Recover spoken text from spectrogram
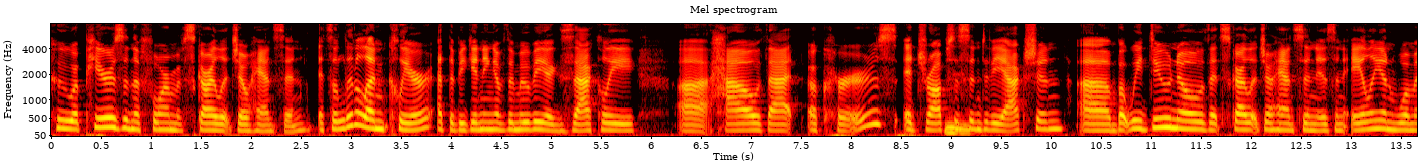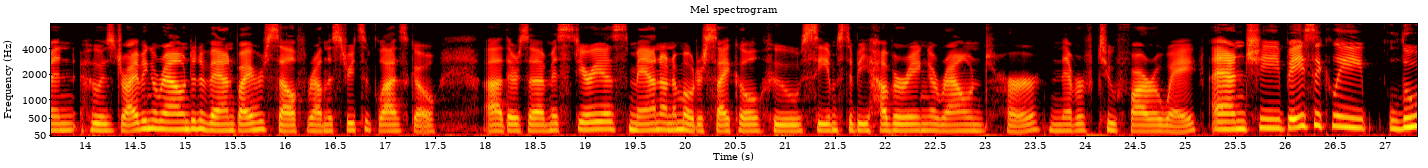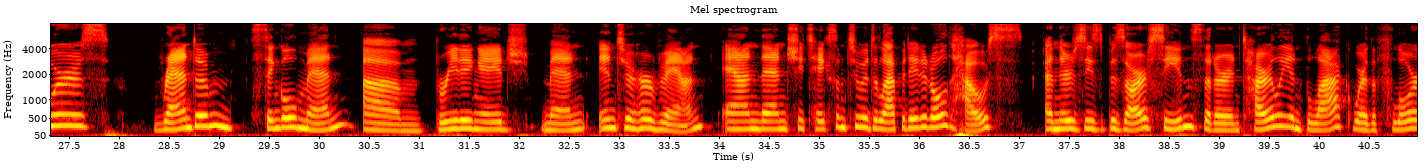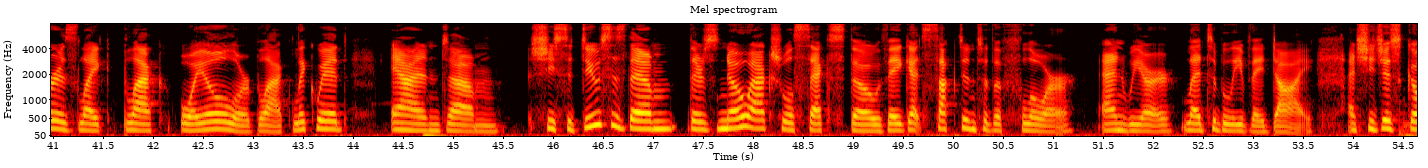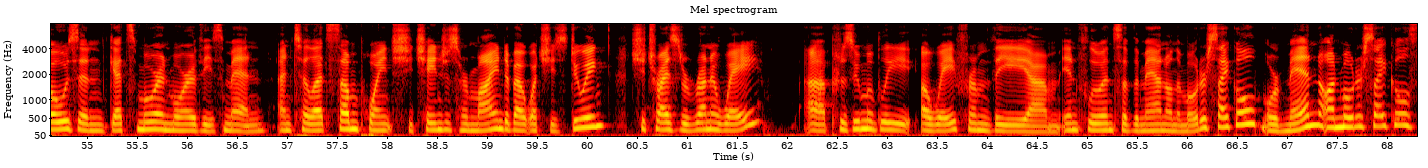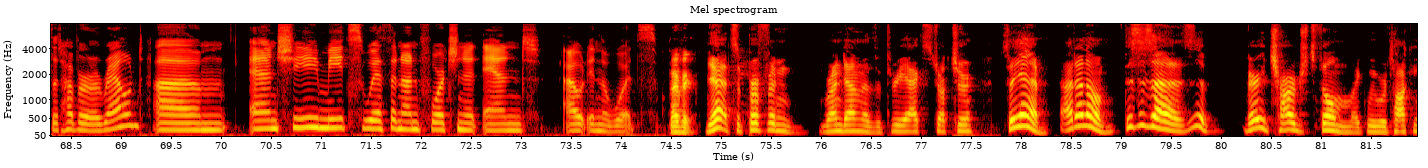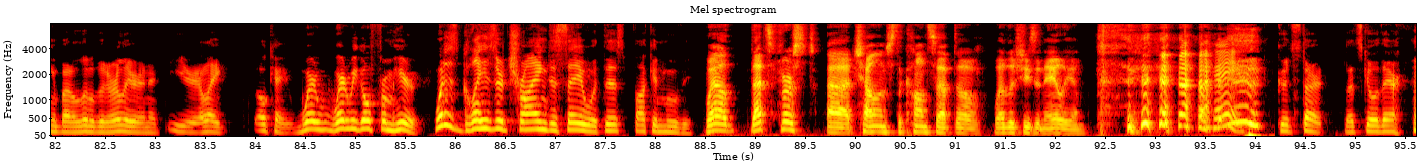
who appears in the form of Scarlett Johansson. It's a little unclear at the beginning of the movie exactly uh, how that occurs. It drops us into the action, um, but we do know that Scarlett Johansson is an alien woman who is driving around in a van by herself around the streets of Glasgow. Uh, there's a mysterious man on a motorcycle who seems to be hovering around her, never too far away. And she basically lures random single men, um, breeding age men, into her van. And then she takes them to a dilapidated old house. And there's these bizarre scenes that are entirely in black, where the floor is like black oil or black liquid. And um, she seduces them. There's no actual sex, though. They get sucked into the floor, and we are led to believe they die. And she just goes and gets more and more of these men until at some point she changes her mind about what she's doing. She tries to run away. Uh, presumably away from the um, influence of the man on the motorcycle or men on motorcycles that hover around. Um, and she meets with an unfortunate end out in the woods. Perfect. Yeah, it's a perfect rundown of the three act structure. So yeah, I don't know. This is a this is a very charged film, like we were talking about a little bit earlier, and it, you're like, okay, where where do we go from here? What is Glazer trying to say with this fucking movie? Well, let's first uh, challenge the concept of whether she's an alien. Okay. Good start. Let's go there.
